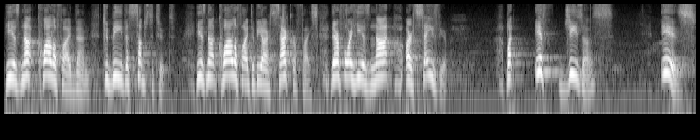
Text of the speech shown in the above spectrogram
He is not qualified then to be the substitute. He is not qualified to be our sacrifice. Therefore, he is not our Savior. But if Jesus is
